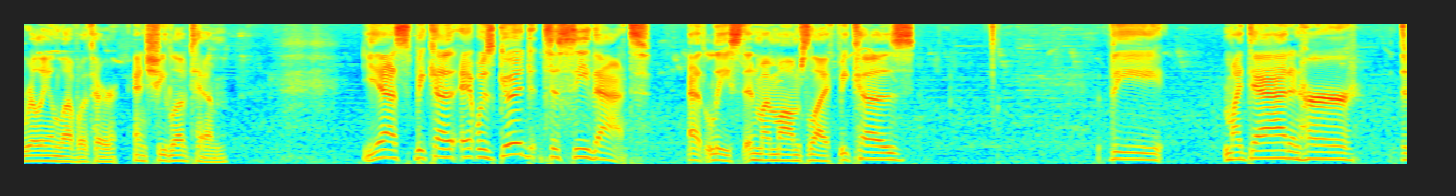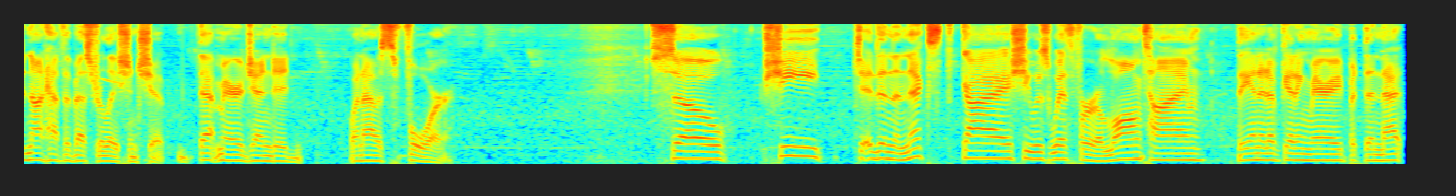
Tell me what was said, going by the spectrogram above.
really in love with her and she loved him. Yes, because it was good to see that at least in my mom's life because the my dad and her did not have the best relationship. That marriage ended when I was 4. So she then the next guy she was with for a long time, they ended up getting married, but then that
